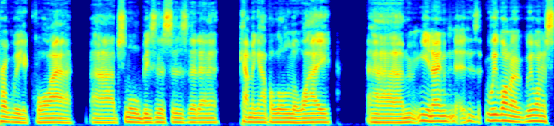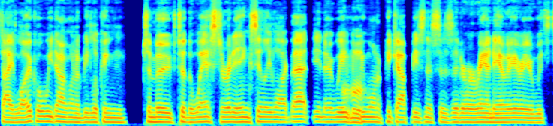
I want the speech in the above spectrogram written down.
probably acquire uh, small businesses that are coming up along the way um, you know, we want to we want to stay local. We don't want to be looking to move to the west or anything silly like that. You know, we, mm-hmm. we want to pick up businesses that are around our area with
